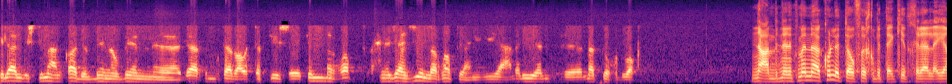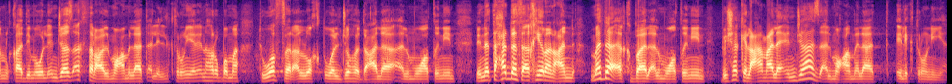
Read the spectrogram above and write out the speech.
خلال الاجتماع القادم بيننا وبين آه، دائرة المتابعة والتفتيش سيتم الربط. إحنا جاهزين للربط يعني هي عمليا آه، ما بتاخذ وقت. نعم بدنا نتمنى كل التوفيق بالتأكيد خلال الأيام القادمة والإنجاز أكثر على المعاملات الإلكترونية لأنها ربما توفر الوقت والجهد على المواطنين. لنتحدث أخيرا عن مدى إقبال المواطنين بشكل عام على إنجاز المعاملات إلكترونيا.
